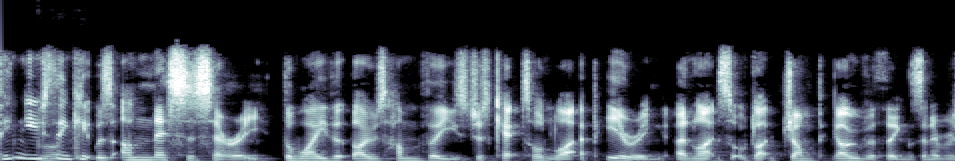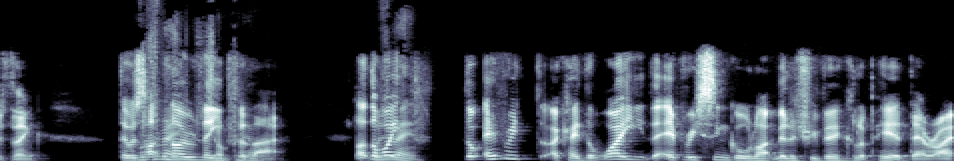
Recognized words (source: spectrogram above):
Didn't you on. think it was unnecessary the way that those Humvees just kept on like appearing and like sort of like jumping over things and everything? There was What like no mean, need for that. Like the What way the every okay the way that every single like military vehicle appeared there, right?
